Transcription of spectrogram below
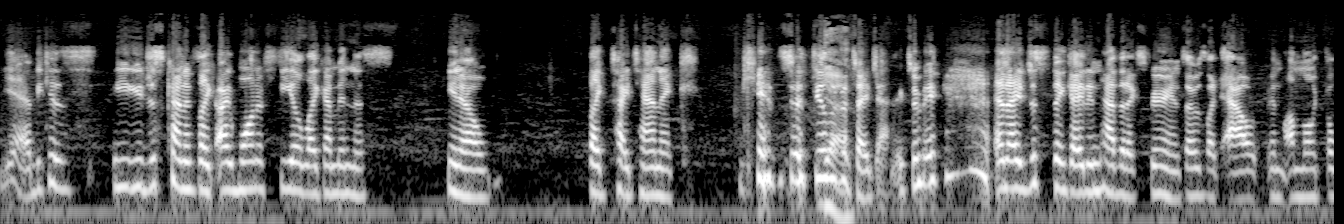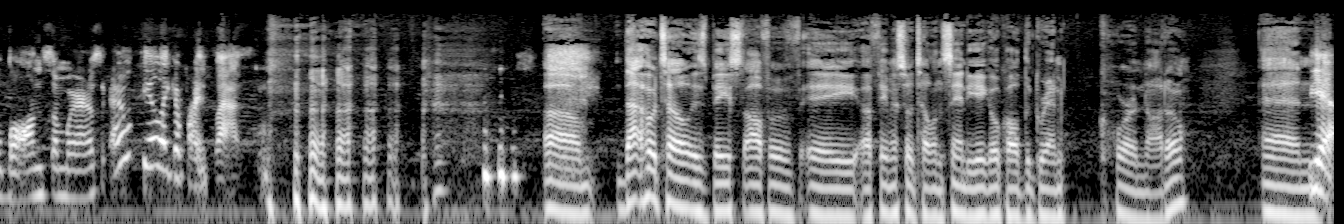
Yeah, because you, you just kind of like I want to feel like I'm in this, you know, like Titanic. It's, it feels Yeah. like the Titanic to me, and I just think I didn't have that experience. I was like out and on like the lawn somewhere. I was like, I don't feel like a princess. um, that hotel is based off of a, a famous hotel in San Diego called the Grand Coronado, and Yeah.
